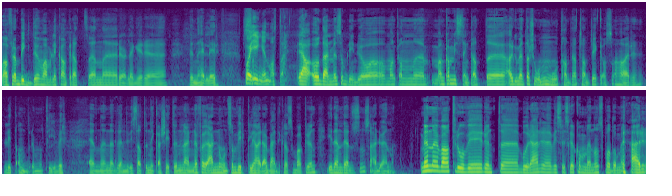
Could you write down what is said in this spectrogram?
var fra Bygdøy. Hun var vel ikke akkurat en rørlegger, hun heller. På så, ingen måte. Ja, og dermed så blir det jo Man kan, man kan mistenke at argumentasjonen mot Hadia Tajik også har litt andre motiver enn nødvendigvis at hun ikke har skitt under neglene. For er det noen som virkelig har arbeiderklassebakgrunn i den ledelsen, så er det jo henne. Men uh, hva tror vi rundt uh, bordet her, uh, hvis vi skal komme med noen spådommer? Er,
